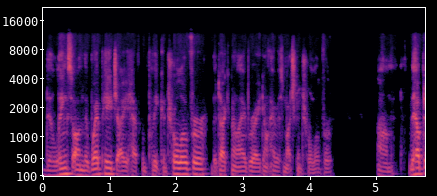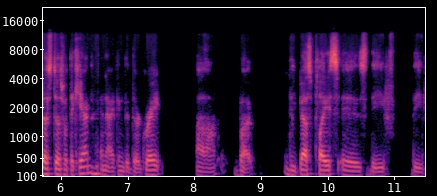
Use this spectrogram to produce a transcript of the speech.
the links on the web page I have complete control over. The document library I don't have as much control over. Um, the help desk does what they can, and I think that they're great. Uh, but the best place is the the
